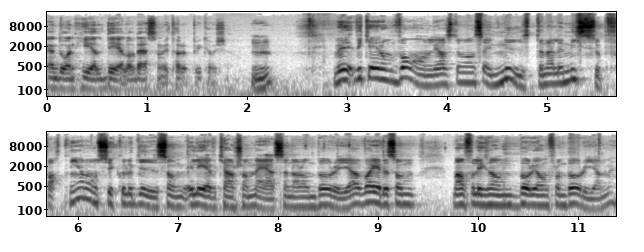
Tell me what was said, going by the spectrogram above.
ändå en hel del av det som vi tar upp i kursen. Vi- vilka är de vanligaste man säger, myterna eller missuppfattningarna om psykologi som elev kanske har med sig när de börjar? Vad är det som man får liksom börja om från början med?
